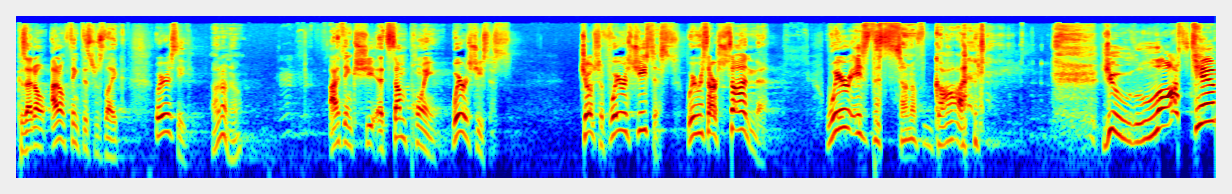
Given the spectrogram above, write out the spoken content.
Because I don't, I don't think this was like, where is he? I don't know. I think she, at some point, where is Jesus? Joseph, where is Jesus? Where is our son? Where is the Son of God? you lost him?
